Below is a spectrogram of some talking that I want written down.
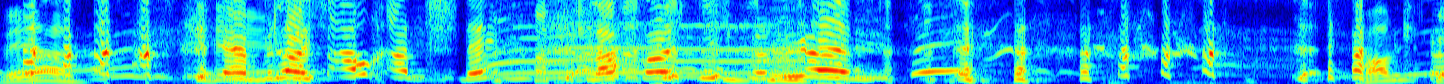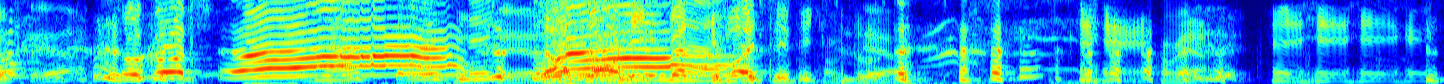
Wer? Er will euch auch anstecken. Lasst euch nicht berühren. Warum? Kommt er? Oh Gott! Lasst euch nicht. Da, da, ich berühren. werd gewalttätig. Kommt Nur. her. Komm her.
